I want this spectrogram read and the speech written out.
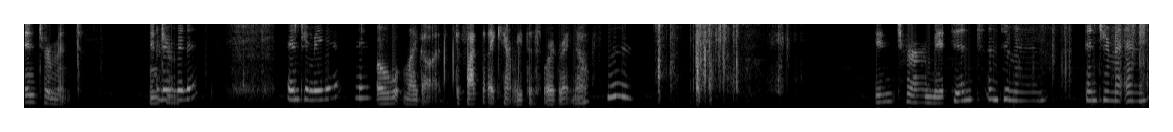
intermittent. Inter- Intermittent. Intermediate. oh my god. The fact that I can't read this word right now. Hmm. Intermittent. Intermittent. Intermittent.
